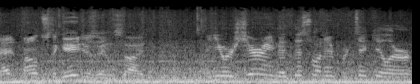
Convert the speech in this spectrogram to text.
that mounts the gauges inside. And you were sharing that this one in particular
